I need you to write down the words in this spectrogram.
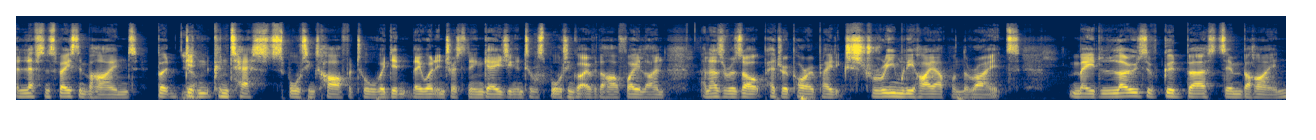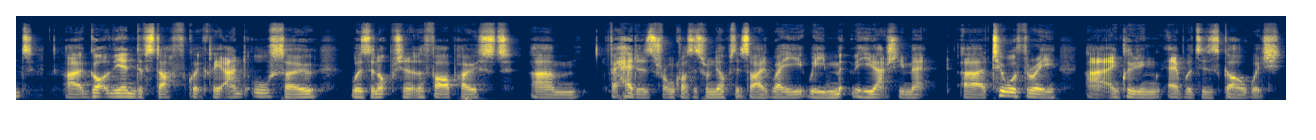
and left some space in behind, but didn't yeah. contest Sporting's half at all. They didn't. They weren't interested in engaging until Sporting got over the halfway line, and as a result, Pedro Porro played extremely high up on the right, made loads of good bursts in behind, uh, got at the end of stuff quickly, and also was an option at the far post um, for headers from crosses from the opposite side, where he we he actually met uh, two or three, uh, including Edwards' goal, which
